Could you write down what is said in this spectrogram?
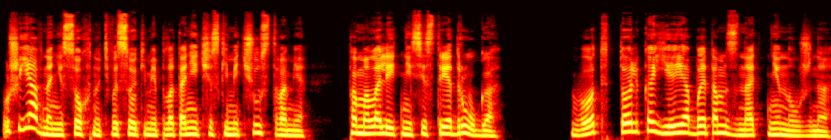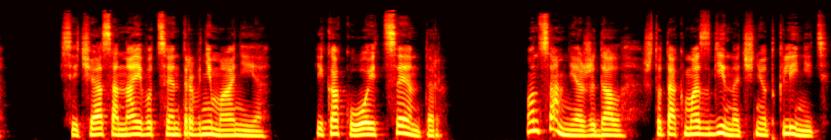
Уж явно не сохнуть высокими платоническими чувствами по малолетней сестре друга. Вот только ей об этом знать не нужно. Сейчас она его центр внимания. И какой центр? Он сам не ожидал, что так мозги начнет клинить.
